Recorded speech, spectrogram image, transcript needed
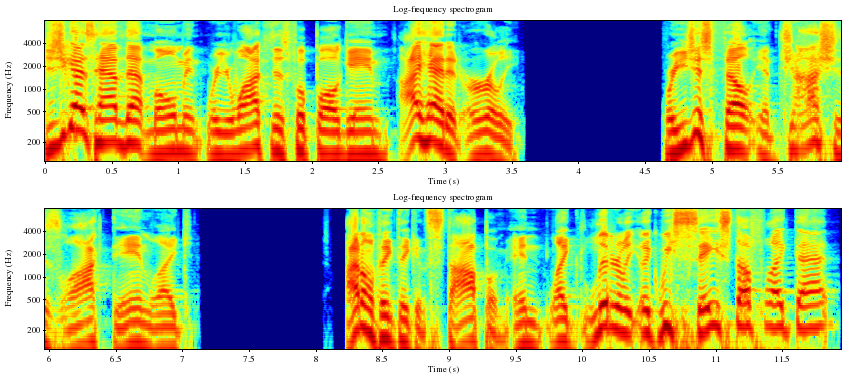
Did you guys have that moment where you're watching this football game? I had it early where you just felt, you know, Josh is locked in. Like, I don't think they can stop him. And like, literally, like we say stuff like that,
